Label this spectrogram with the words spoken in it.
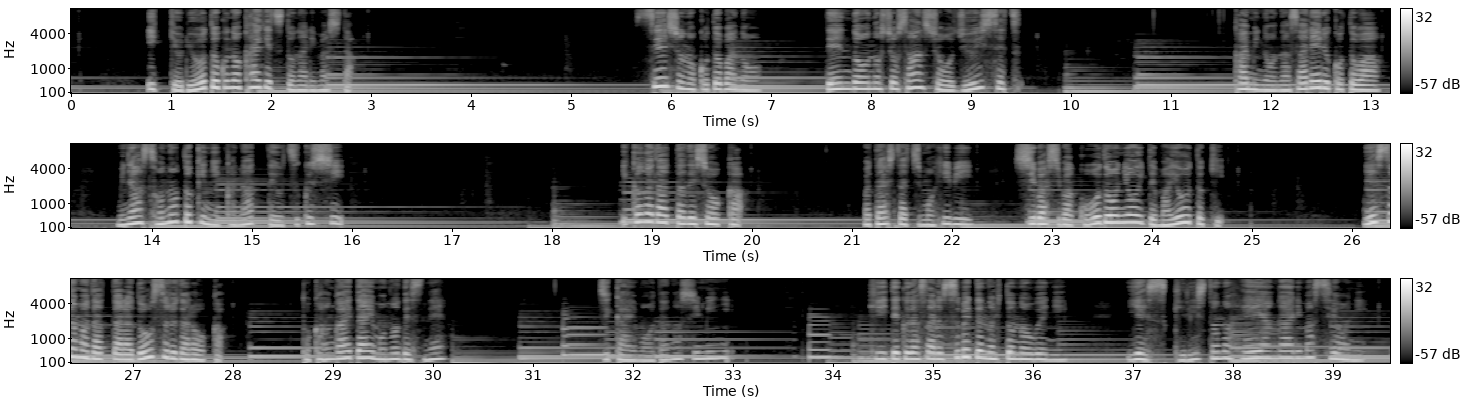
一挙両得の解決となりました。聖書の言葉の伝道の書3章11節。神のなされることは皆その時にかなって美しい。いかがだったでしょうか？私たちも日々しばしば行動において迷う時。イエス様だったらどうするだろうか？と考えたいものですね。次回もお楽しみに。聞いてくださるすべての人の上にイエス・キリストの平安がありますように。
